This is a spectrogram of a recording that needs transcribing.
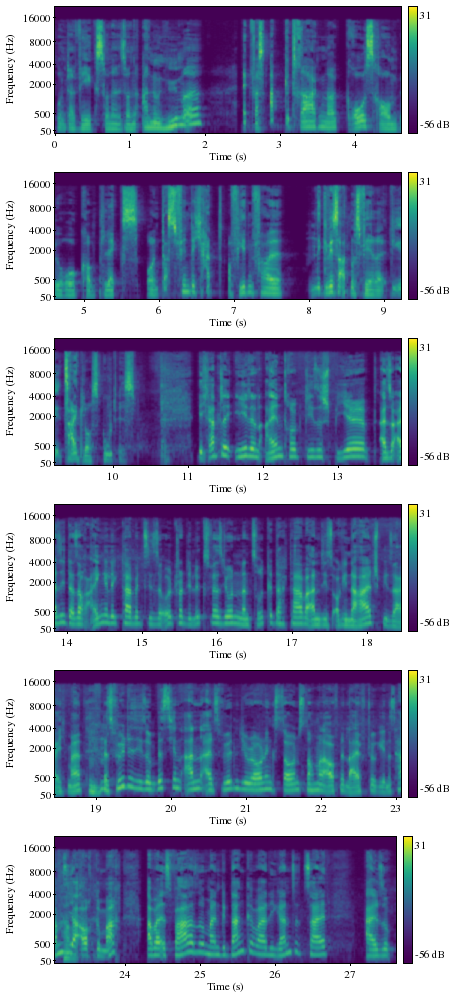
unterwegs, sondern so ein anonymer, etwas abgetragener Großraumbürokomplex. Und das finde ich hat auf jeden Fall eine gewisse Atmosphäre, die zeitlos gut ist. Ich hatte eh den Eindruck, dieses Spiel, also als ich das auch eingelegt habe, jetzt diese Ultra Deluxe Version und dann zurückgedacht habe an dieses Originalspiel, sage ich mal, mhm. das fühlte sich so ein bisschen an, als würden die Rolling Stones nochmal auf eine Live-Tour gehen. Das haben sie ja auch gemacht, aber es war so, mein Gedanke war die ganze Zeit, also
